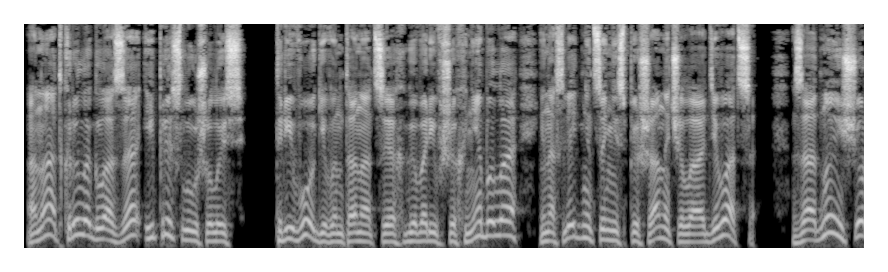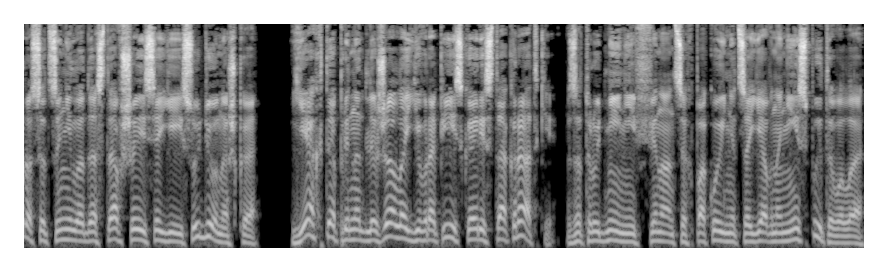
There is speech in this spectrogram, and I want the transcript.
Она открыла глаза и прислушалась. Тревоги в интонациях говоривших не было, и наследница не спеша начала одеваться. Заодно еще раз оценила доставшееся ей суденышко. Яхта принадлежала европейской аристократке, затруднений в финансах покойница явно не испытывала.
